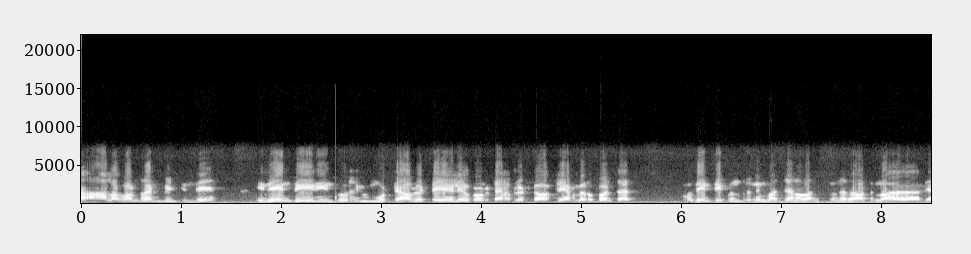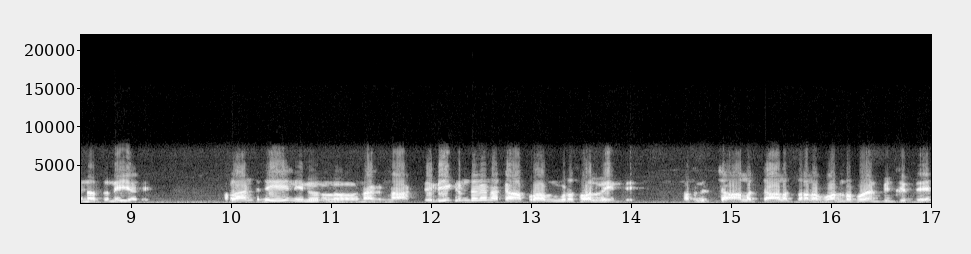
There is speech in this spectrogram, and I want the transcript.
చాలా వండర్ అనిపించింది. ఇదేంటి? నేను రోజుకి మూడు టాబ్లెట్ వేయాలి ఒక్కొక్క టాబ్లెట్ కాస్ట్ ఎనభై రూపాయలు సార్. ఉదయం టిఫిన్ తోని మధ్యాహ్నం లంచ్ తోని రాత్రి డిన్నర్ తోని వేయాలి. అలాంటిది నేను నాకు నాకు తెలియకుండానే నాకు ఆ ప్రాబ్లం కూడా సాల్వ్ అయింది. అసలు చాలా చాలా చాలా వండర్ఫుల్ అనిపించింది.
